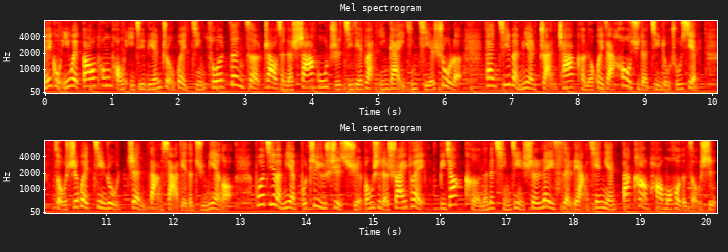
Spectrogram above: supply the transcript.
美股因为高通膨以及联准会紧缩政策造成的杀估值急跌段应该已经结束了，但基本面转差可能会在后续的季度出现，走势会进入震荡下跌的局面哦。不过基本面不至于是雪崩式的衰退，比较可能的情境是类似两千年 dot com 泡沫后的走势，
